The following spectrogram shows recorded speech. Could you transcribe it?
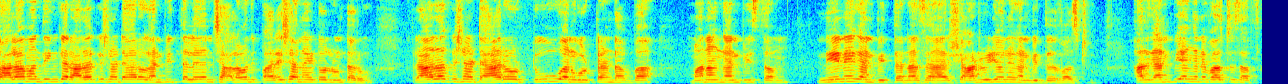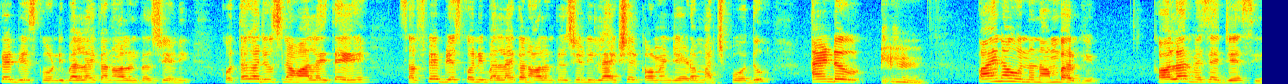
చాలామంది ఇంకా రాధాకృష్ణ టారో కనిపించలేదని చాలామంది పరేషాన్ అయ్యేటోళ్ళు ఉంటారు. రాధాకృష్ణ టారో టూ అని కొట్టండి అబ్బా. మనం కనిపిస్తాం. నేనే కనిపిస్తాను షార్ట్ వీడియోనే కనిపిస్తుంది ఫస్ట్ అది కనిపించగానే ఫస్ట్ సబ్స్క్రైబ్ చేసుకోండి బెల్ ఐకాన్ ఆల్ అని ప్రెస్ చేయండి. కొత్తగా చూసిన వాళ్ళైతే సబ్స్క్రైబ్ చేసుకొని బెల్ ఐకాన్ ఆల్ అని ప్రెస్ చేయండి. లైక్ షేర్ కామెంట్ చేయడం మర్చిపోవద్దు. అండ్ పైన ఉన్న నంబర్కి కాలర్ మెసేజ్ చేసి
